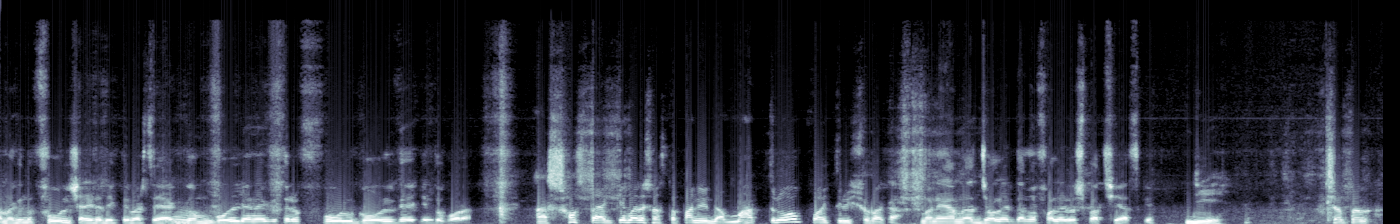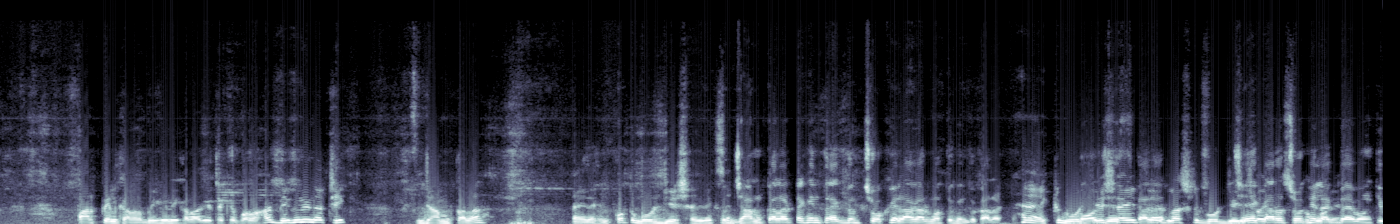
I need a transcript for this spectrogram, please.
আমরা কিন্তু ফুল শাড়িটা দেখতে পাচ্ছি একদম গোল্ডেনের ভিতরে ফুল গোল্ড দিয়ে কিন্তু ভরা। আর সস্তা একেবারে সস্তা পানির দাম মাত্র পঁয়ত্রিশশো টাকা। মানে আমরা জলের দামে ফলের রস পাচ্ছি আজকে। জি। আচ্ছা আপনার পার্পেল কালার বেগুনি কালার যেটাকে বলা হয়। বেগুনি না ঠিক জাম কালার। এই দেখেন কত গর্জিয়াস শাড়ি দেখছেন? জাম কালারটা কিন্তু একদম চোখে লাগার মতো কিন্তু কালারটা। হ্যাঁ একটু গর্জিয়াস শাড়ি এগুলো আসলে গর্জিয়াস যে কারও চোখে লাগবে এবং কি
